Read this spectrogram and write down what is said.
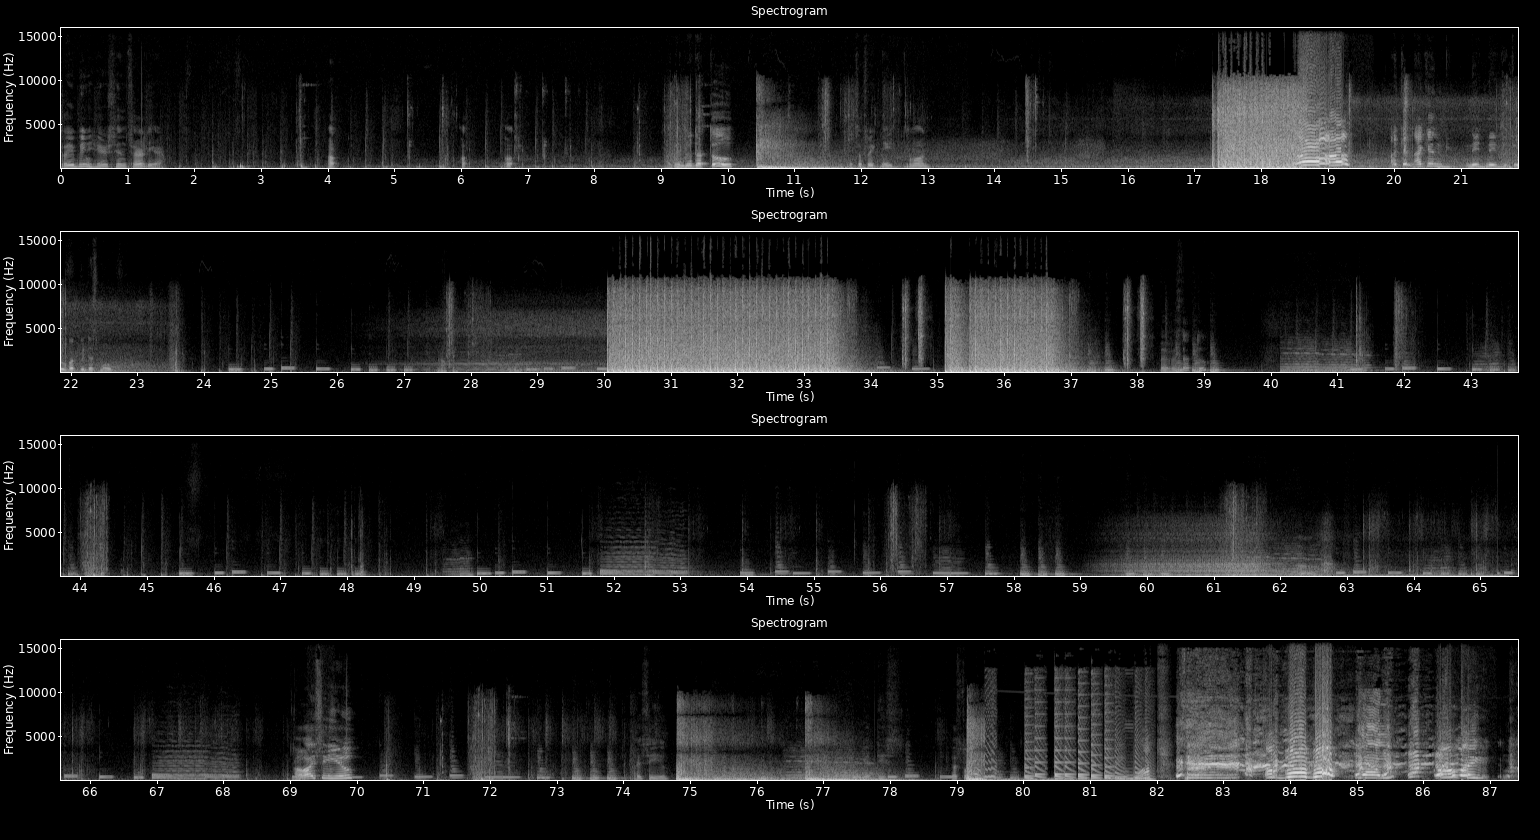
So you've been here since earlier. Oh. Oh. Oh. Can do that too. That's a fake nade. Come on. Ah! I can I can need need you too, but with the smoke. Oh, I see you. I see you. Get this. That's what. What? A bobo! Oh my!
